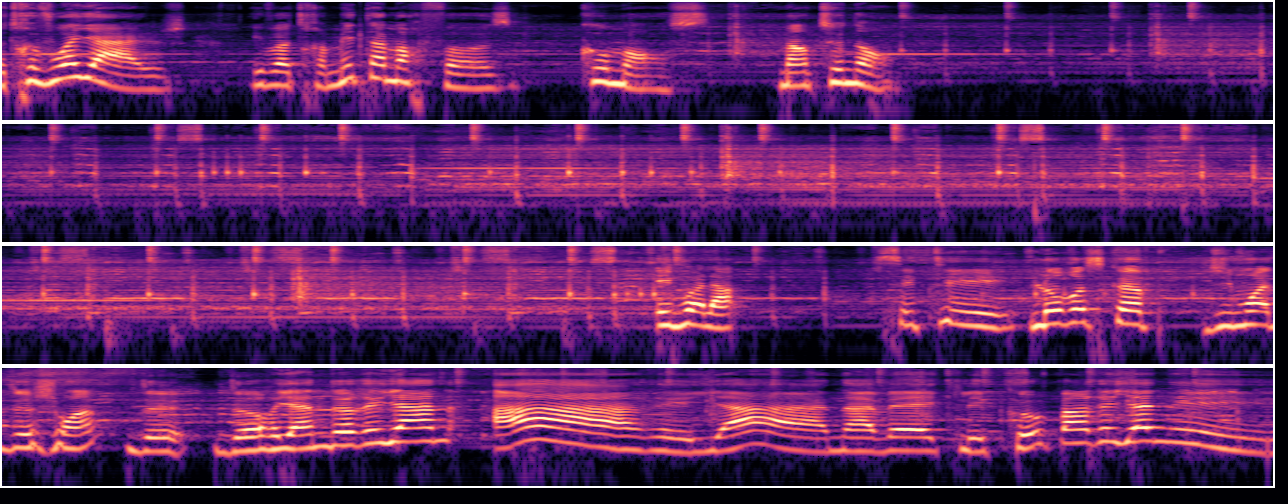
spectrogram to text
Votre voyage et votre métamorphose commencent maintenant. Et voilà, c'était l'horoscope du mois de juin de Dorian de Rayanne à Rayanne avec les copains Rayanais.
